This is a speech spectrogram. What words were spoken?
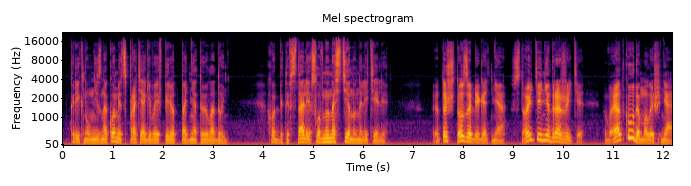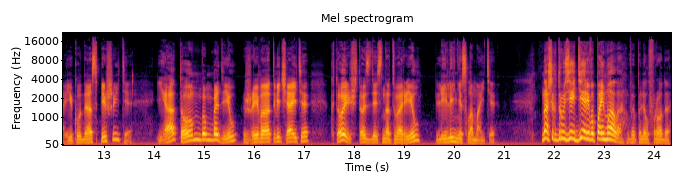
— крикнул незнакомец, протягивая вперед поднятую ладонь. Хоббиты встали, словно на стену налетели. «Это что за беготня? Стойте, не дрожите! Вы откуда, малышня, и куда спешите? Я Том Бомбадил, живо отвечайте! Кто и что здесь натворил? Лили не сломайте!» «Наших друзей дерево поймало!» — выпалил Фродо.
